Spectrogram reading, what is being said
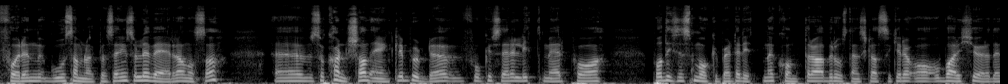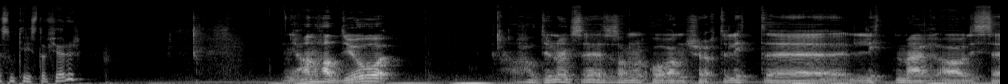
for en god sammenlagtplassering, så leverer han også. Eh, så kanskje han egentlig burde fokusere litt mer på, på disse småkuperte rittene kontra brosteinsklassikere, og, og bare kjøre det som Kristoff kjører. Ja, han hadde jo Han hadde jo noen sesonger hvor han kjørte litt, eh, litt mer av disse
